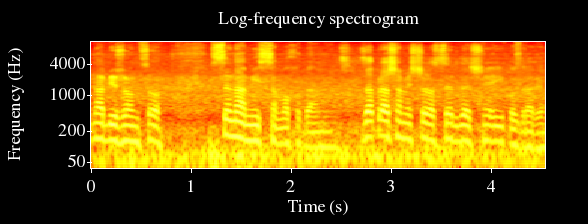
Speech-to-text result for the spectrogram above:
na bieżąco z cenami, z samochodami. Zapraszam jeszcze raz serdecznie i pozdrawiam.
